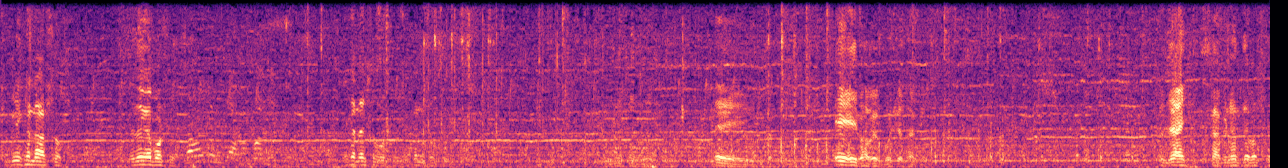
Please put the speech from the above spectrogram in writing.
তুমি এখানে আসো। এদিকে বসো। এখানে এসে বসো, এখানে বসো। এই, এইভাবে বসে থাকো। যাই সাবিনাতে বসো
